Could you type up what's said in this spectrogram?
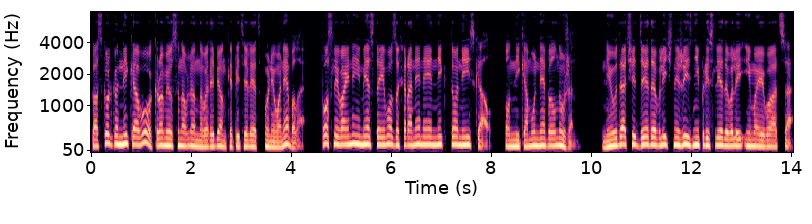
Поскольку никого, кроме усыновленного ребенка пяти лет, у него не было, после войны место его захоронения никто не искал, он никому не был нужен. Неудачи деда в личной жизни преследовали и моего отца.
